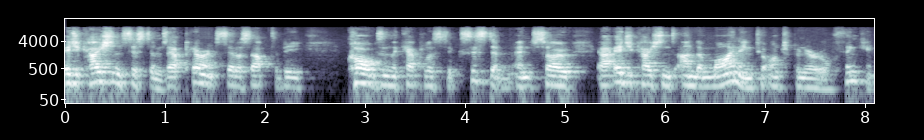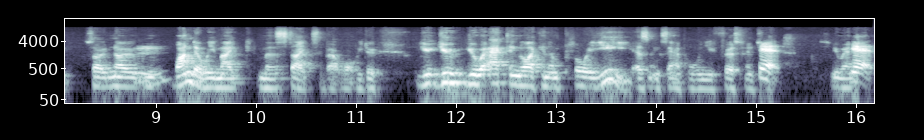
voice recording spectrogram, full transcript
education systems. Our parents set us up to be cogs in the capitalistic system, and so our education's undermining to entrepreneurial thinking. So no mm. wonder we make mistakes about what we do. You you you were acting like an employee, as an example, when you first went. Yes. You went, yes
